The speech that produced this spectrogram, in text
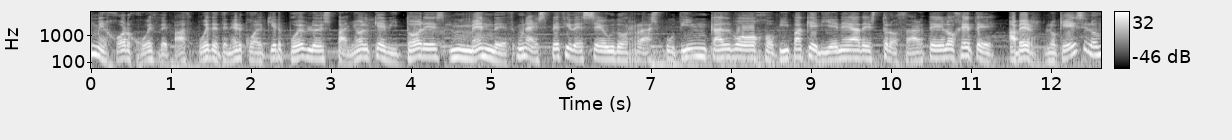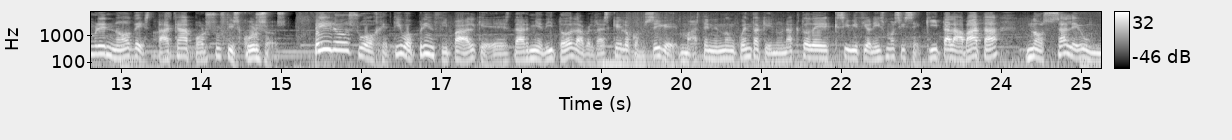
mejor juez de paz puede tener cualquier pueblo español que Vitores Méndez, una especie de pseudo Rasputín calvo ojo pipa que viene a destrozarte el ojete? A ver, lo que es el hombre no destaca por sus discursos, pero su objetivo principal, que es dar miedito, la verdad es que lo consigue, más teniendo en cuenta que en un acto de exhibicionismo si se quita la bata, nos sale un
